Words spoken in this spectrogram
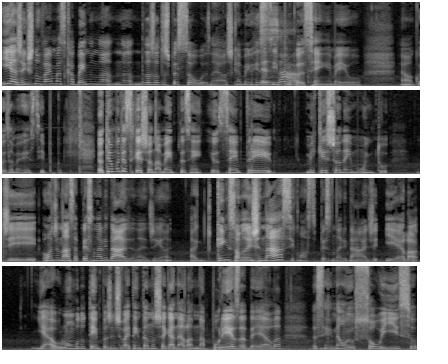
e a gente não vai mais cabendo na, na, das outras pessoas, né? Acho que é meio recíproco, Exato. assim. É meio. É uma coisa meio recíproca. Eu tenho muito esse questionamento, porque assim, eu sempre me questionei muito de onde nasce a personalidade, né? De, de quem somos. A gente nasce com essa personalidade e ela. E ao longo do tempo a gente vai tentando chegar nela, na pureza dela. Assim, não, eu sou isso.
